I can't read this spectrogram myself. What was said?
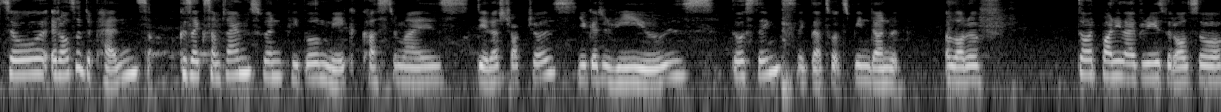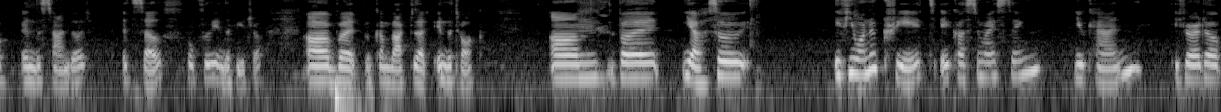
So it also depends because like sometimes when people make customized data structures, you get to reuse those things. Like that's what's been done with a lot of third-party libraries, but also in the standard itself, hopefully in the future. Uh, but we'll come back to that in the talk. Um, but yeah, so if you want to create a customized thing, you can. If you're at a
